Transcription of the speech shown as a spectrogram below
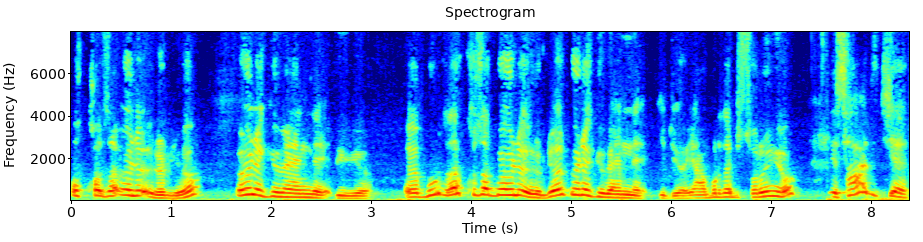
o koza öyle örülüyor, öyle güvenli büyüyor. E, burada da koza böyle örülüyor, böyle güvenli gidiyor. Yani burada bir sorun yok. E, sadece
